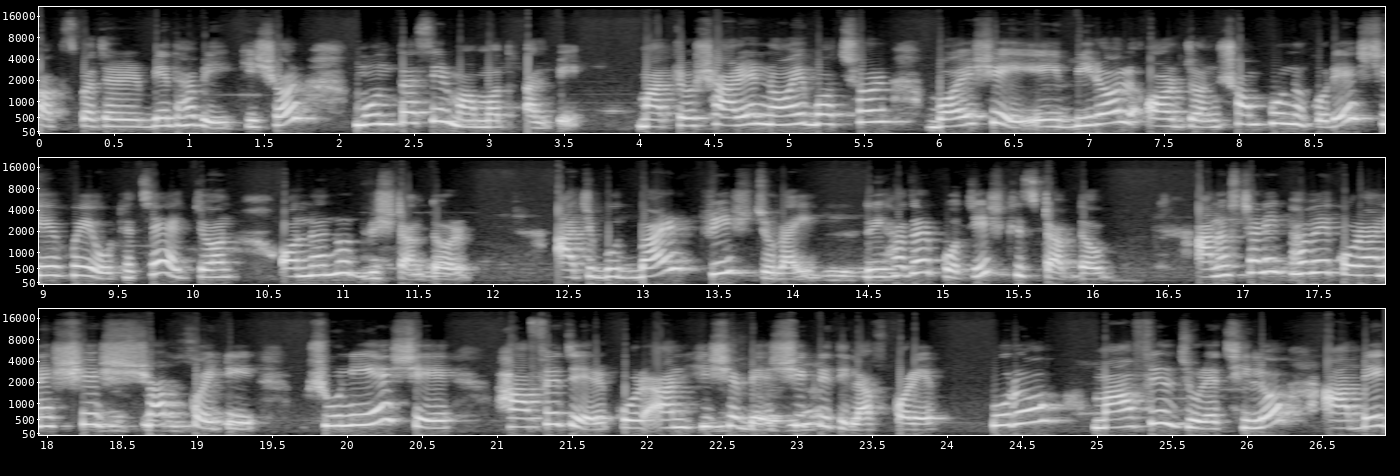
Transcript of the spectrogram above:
কক্সবাজারের মেধাবী কিশোর মুন্তাসির মোহাম্মদ আলবি মাত্র সাড়ে নয় বছর বয়সেই এই বিরল অর্জন সম্পূর্ণ করে সে হয়ে উঠেছে একজন অন্যান্য দৃষ্টান্তর। আজ বুধবার ত্রিশ জুলাই দুই হাজার পঁচিশ খ্রিস্টাব্দ। আনুষ্ঠানিকভাবে কোরআনের শেষ সব কয়টি শুনিয়ে সে হাফেজের কোরআন হিসেবে স্বীকৃতি লাভ করে। পুরো মাহফিল জুড়ে ছিল আবেগ,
